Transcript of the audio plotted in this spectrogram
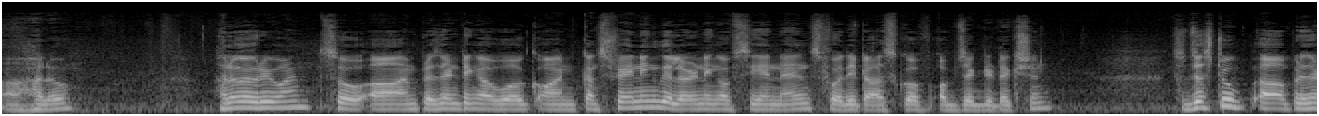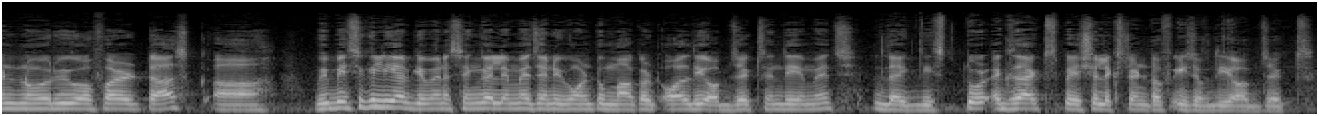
Uh, hello. Hello, everyone. So uh, I'm presenting our work on constraining the learning of CNNs for the task of object detection. So just to uh, present an overview of our task, uh, we basically are given a single image and we want to mark out all the objects in the image, like the exact spatial extent of each of the objects.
